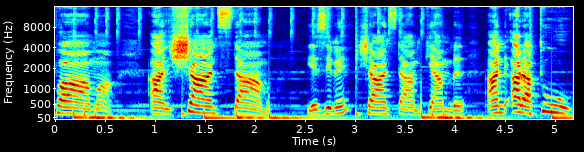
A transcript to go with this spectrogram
Palmer, and Shawn Storm. You see me? Shawn Storm Campbell and the other two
